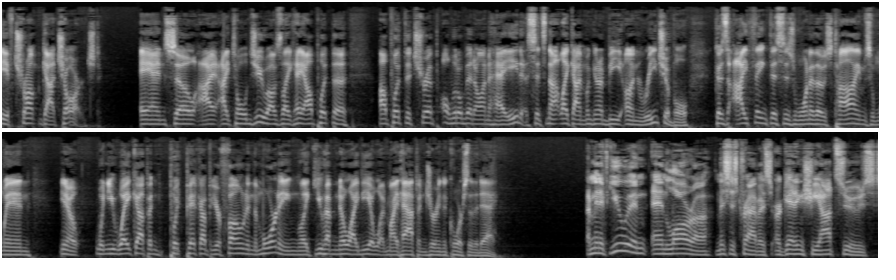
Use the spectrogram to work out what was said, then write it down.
if Trump got charged. And so I, I told you, I was like, hey, I'll put the, I'll put the trip a little bit on hiatus. It's not like I'm going to be unreachable because I think this is one of those times when, you know, when you wake up and put, pick up your phone in the morning, like you have no idea what might happen during the course of the day. I mean, if you and, and Laura, Mrs. Travis, are getting shiatsus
